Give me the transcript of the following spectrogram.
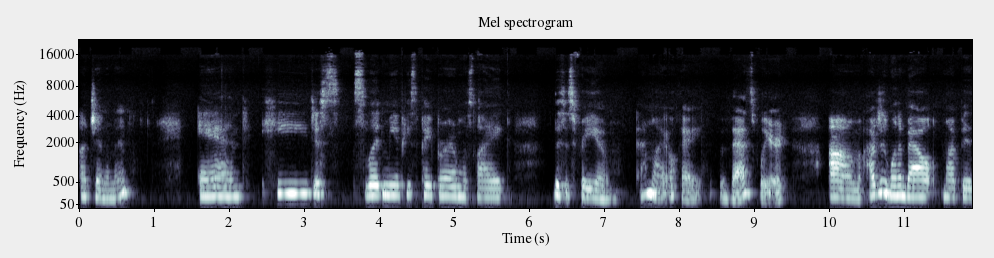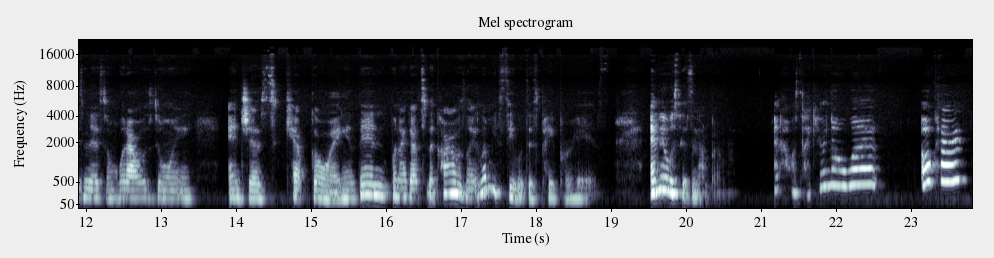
a gentleman and he just slid me a piece of paper and was like, This is for you. I'm like, okay, that's weird. Um, I just went about my business and what I was doing and just kept going. And then when I got to the car, I was like, let me see what this paper is. And it was his number. And I was like, you know what? Okay,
